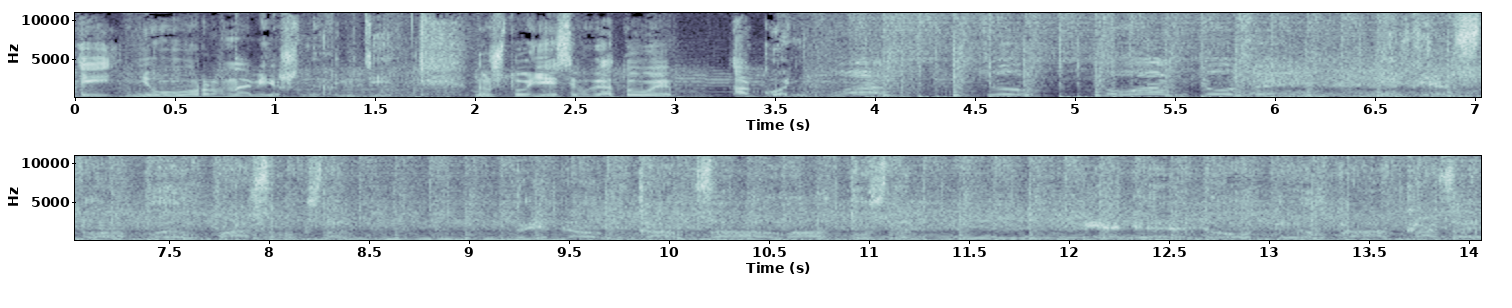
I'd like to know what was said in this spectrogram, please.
и неуравновешенных людей. Ну что, если вы готовы, огонь. One, two, three. С детства был послушным Ребенком золотушным Я не фразы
